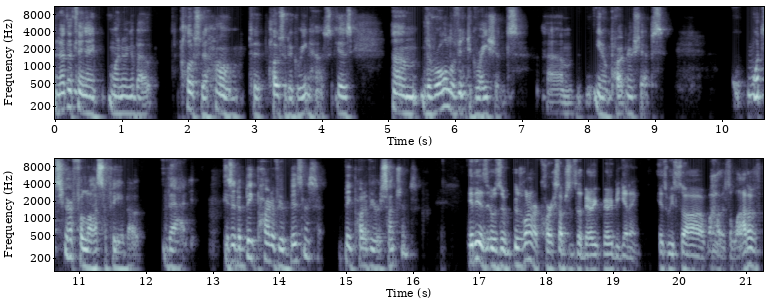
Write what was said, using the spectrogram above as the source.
another thing I'm wondering about closer to home, to closer to greenhouse, is um, the role of integrations, um, you know, partnerships. What's your philosophy about that? Is it a big part of your business, big part of your assumptions? It is. It was. A, it was one of our core assumptions at the very very beginning. Is we saw wow, there's a lot of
